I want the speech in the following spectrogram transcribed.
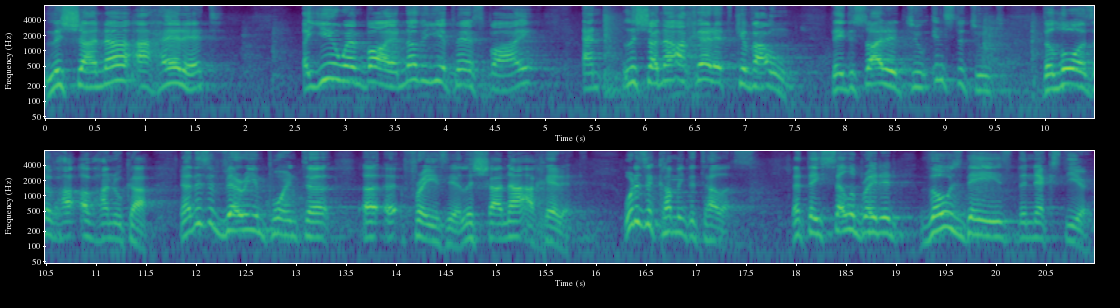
Lishana Acheret, a year went by, another year passed by, and Lishana Acheret Kevaum. They decided to institute the laws of, Ha- of Hanukkah. Now, this is a very important uh, uh, uh, phrase here, Lishana Acheret. What is it coming to tell us? That they celebrated those days the next year.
